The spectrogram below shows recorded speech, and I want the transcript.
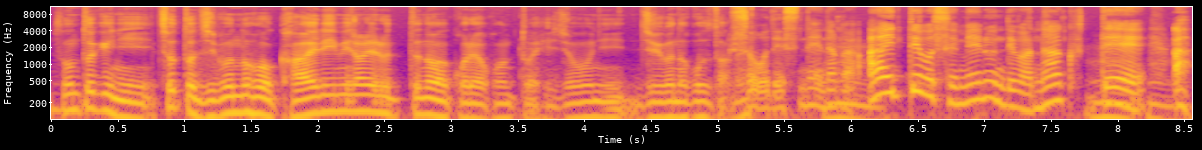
その時にちょっと自分の方を顧みられるっていうのはこれは本当は非常に重要なことだね。そうですね。だから相手を責めるんではなくて、うん、あ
